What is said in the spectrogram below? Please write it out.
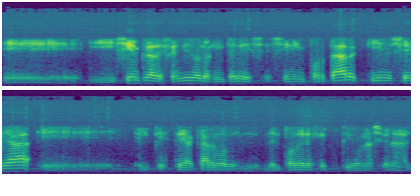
eh, y siempre ha defendido los intereses, sin importar quién sea eh, el que esté a cargo del, Poder Ejecutivo Nacional.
